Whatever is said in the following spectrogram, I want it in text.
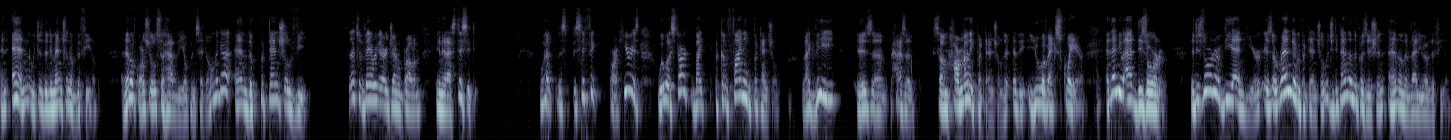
and n, which is the dimension of the field. And then, of course, you also have the open set omega and the potential v. So that's a very, very general problem in elasticity. What the specific part here is, we will start by a confining potential. Like v, is uh, has a some harmonic potential, the, the u of x square. And then you add disorder. The disorder Vn here is a random potential, which depends on the position and on the value of the field.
